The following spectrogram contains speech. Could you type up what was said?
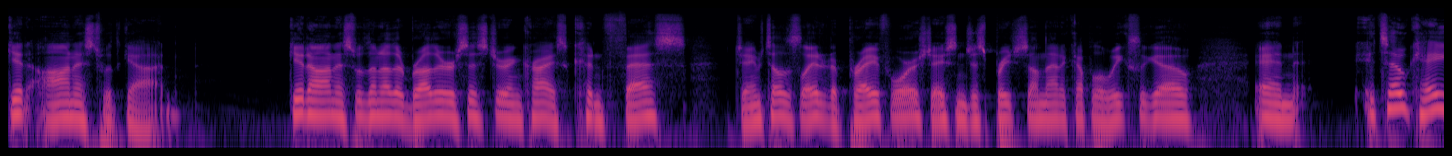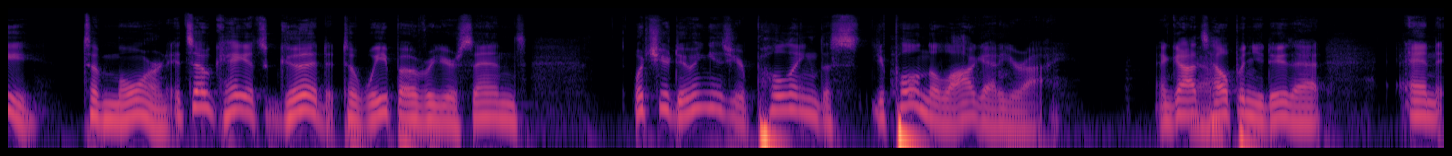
Get honest with God. Get honest with another brother or sister in Christ. Confess. James tells us later to pray for us. Jason just preached on that a couple of weeks ago. And it's okay to mourn. It's okay. It's good to weep over your sins. What you're doing is you're pulling the you're pulling the log out of your eye. And God's Yeah. helping you do that. And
